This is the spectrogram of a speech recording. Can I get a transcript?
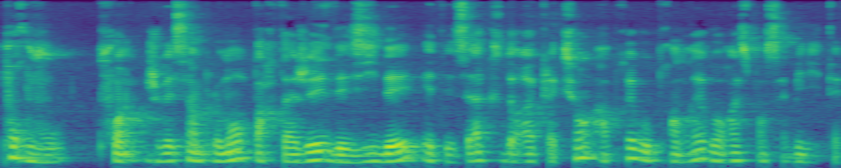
pour vous. Point. Je vais simplement partager des idées et des axes de réflexion. Après, vous prendrez vos responsabilités.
